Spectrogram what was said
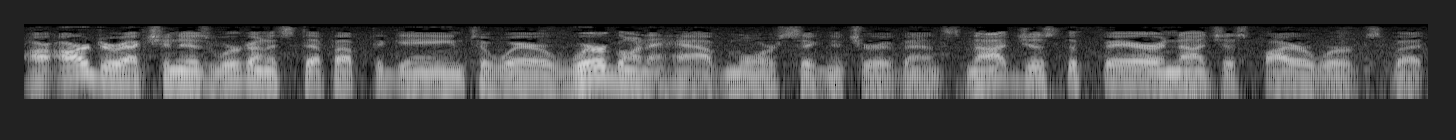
our, our direction is we're going to step up the game to where we're going to have more signature events, not just the fair and not just fireworks, but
